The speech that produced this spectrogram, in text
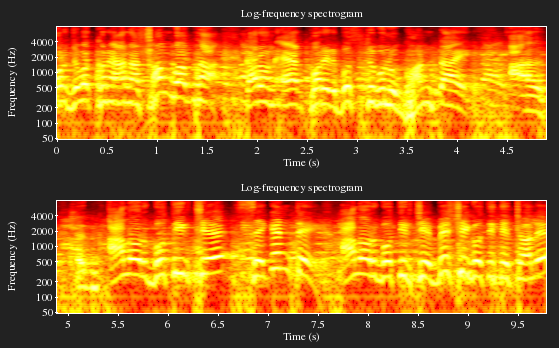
পর্যবেক্ষণে আনা সম্ভব না। কারণ এর পরের বস্তুগুলো ঘন্টায় আলোর গতির চেয়ে সেকেন্ডে, আলোর গতির চেয়ে বেশি গতিতে চলে।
